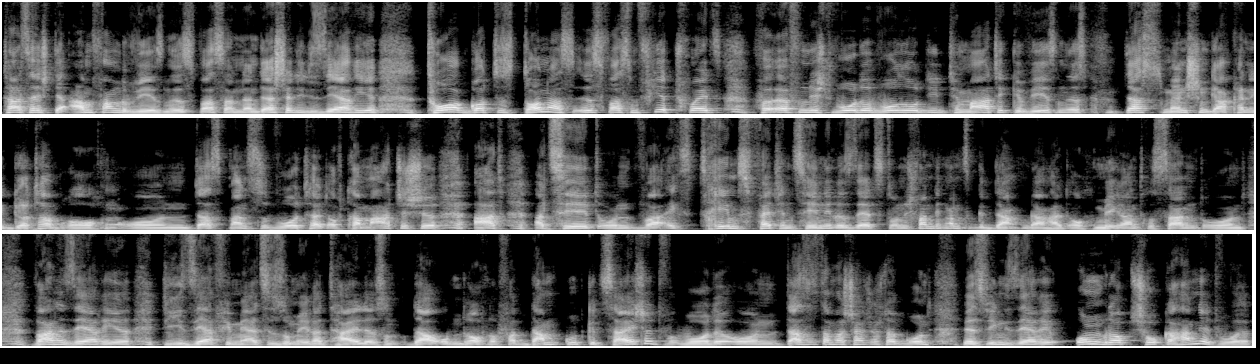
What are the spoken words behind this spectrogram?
tatsächlich der Anfang gewesen ist, was dann an der Stelle die Serie Tor Gottes Donners ist, was in vier Trades veröffentlicht wurde, wo so die Thematik gewesen ist, dass Menschen gar keine Götter brauchen und das Ganze wurde halt auf dramatische Art erzählt und war extrem fett in Szene gesetzt und ich fand den ganzen Gedankengang halt auch mega interessant und war eine Serie, die sehr viel mehr als die Summe ihrer Teile ist und da oben drauf noch verdammt gut gezeichnet wurde und das ist dann wahrscheinlich auch der Grund, weswegen die Serie unglaublich hoch gehandelt wurde.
